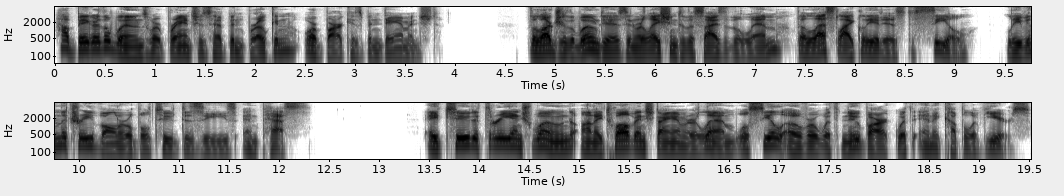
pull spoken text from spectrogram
How big are the wounds where branches have been broken or bark has been damaged? The larger the wound is in relation to the size of the limb, the less likely it is to seal, leaving the tree vulnerable to disease and pests. A 2 to 3 inch wound on a 12 inch diameter limb will seal over with new bark within a couple of years.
